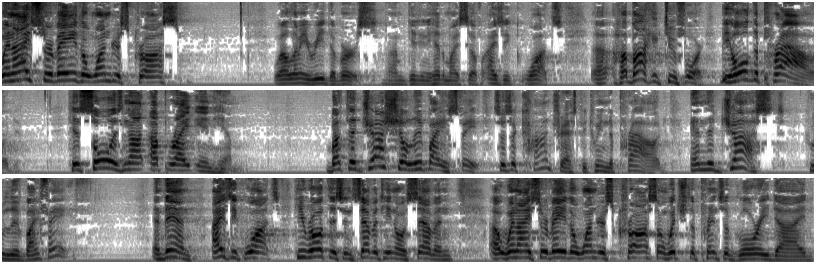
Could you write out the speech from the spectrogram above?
when I survey the wondrous cross, well, let me read the verse. I'm getting ahead of myself. Isaac Watts. Uh, Habakkuk 2 4. Behold the proud, his soul is not upright in him. But the just shall live by his faith. So there's a contrast between the proud and the just who live by faith. And then Isaac Watts, he wrote this in 1707 uh, When I survey the wondrous cross on which the Prince of Glory died,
